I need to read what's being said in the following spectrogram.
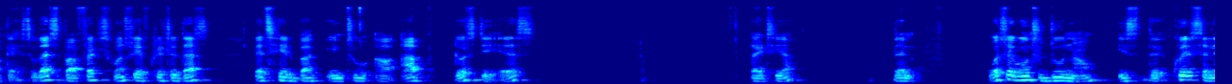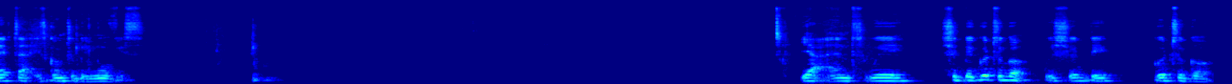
okay so that's perfect. Once we have created that let's head back into our app.js right here. Then what we're going to do now is the query selector is going to be movies. Yeah and we should be good to go. We should be good to go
